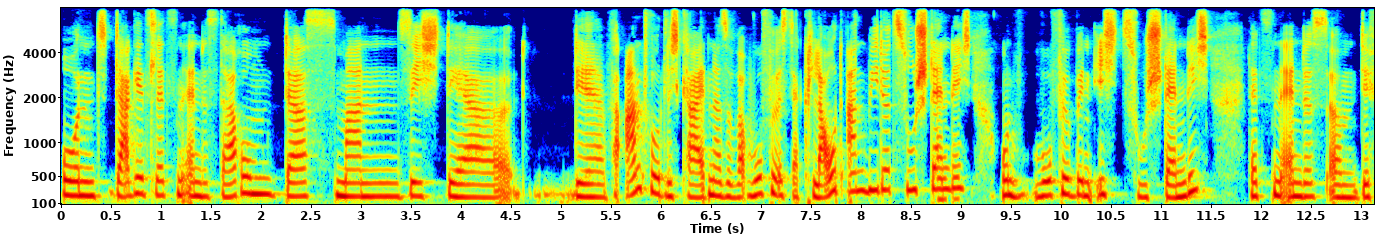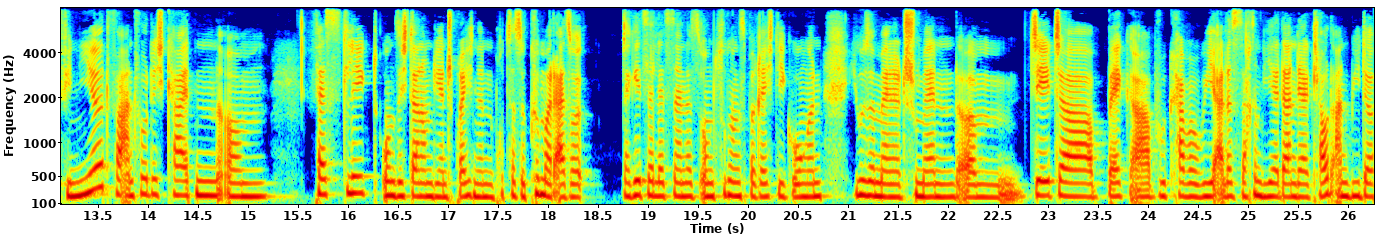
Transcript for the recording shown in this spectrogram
und da geht es letzten Endes darum, dass man sich der, der Verantwortlichkeiten, also wofür ist der Cloud-Anbieter zuständig und wofür bin ich zuständig, letzten Endes ähm, definiert, Verantwortlichkeiten ähm, festlegt und sich dann um die entsprechenden Prozesse kümmert. Also da geht es ja letzten Endes um Zugangsberechtigungen, User Management, ähm, Data, Backup, Recovery, alles Sachen, die ja dann der Cloud-Anbieter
